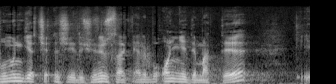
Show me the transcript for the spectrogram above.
bunun gerçekleşeceği düşünürsek yani bu 17 maddeye e,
